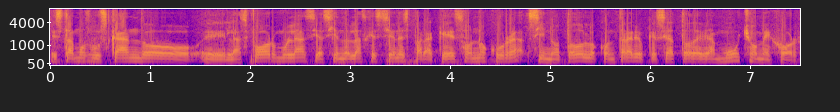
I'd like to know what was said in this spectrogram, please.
Estamos buscando eh, las fórmulas y haciendo las gestiones para que eso no ocurra, sino todo lo contrario, que sea todavía mucho mejor.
